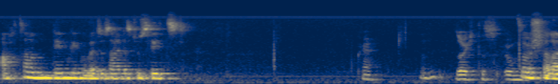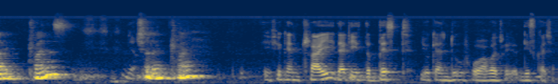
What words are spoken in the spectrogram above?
achtsam dem gegenüber zu sein, dass du sitzt. Okay. Mhm. Soll ich das irgendwie... So, shall I try this? Yeah. Shall I try? If you can try, that is the best you can do for our discussion.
